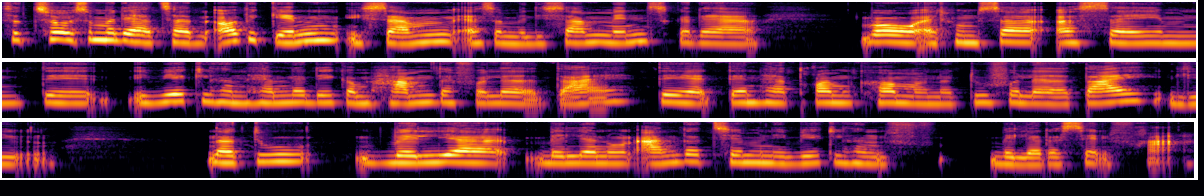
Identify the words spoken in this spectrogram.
så, tog, så måtte jeg have taget den op igen i samme, altså med de samme mennesker der. Hvor at hun så også sagde, at det, i virkeligheden handler det ikke om ham, der forlader dig. Det er, at den her drøm kommer, når du forlader dig i livet. Når du vælger, vælger nogle andre til, men i virkeligheden vælger dig selv fra.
